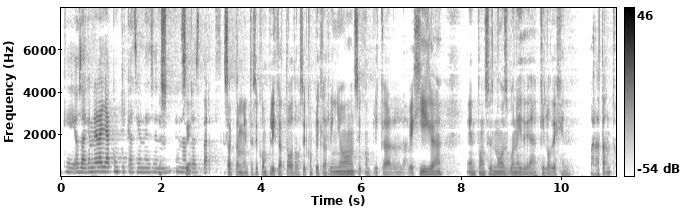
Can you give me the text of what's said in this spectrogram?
Okay, o sea, genera ya complicaciones en, otras partes. Exactamente, se complica todo, se complica el riñón, se complica la vejiga, entonces no es buena idea que lo dejen para tanto.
